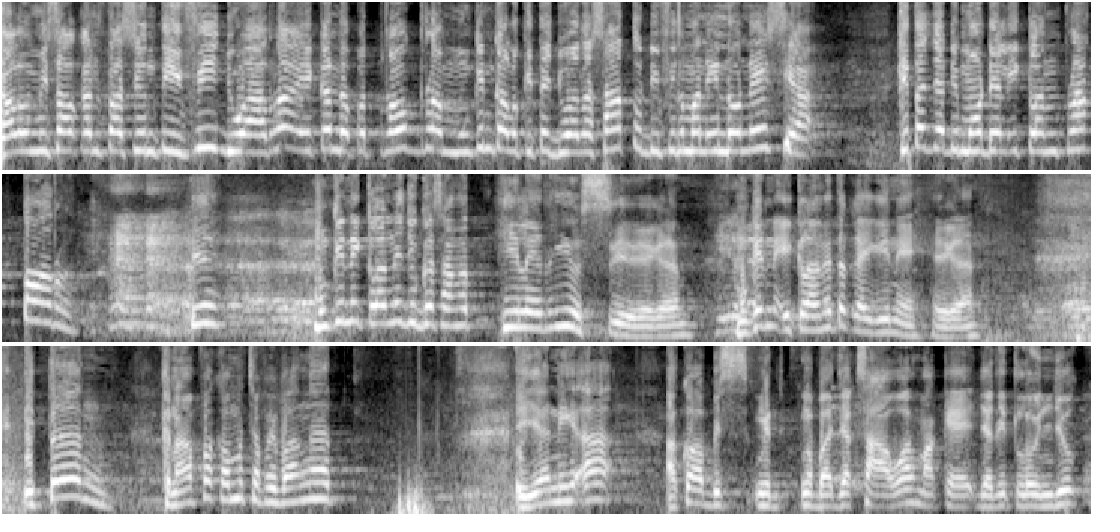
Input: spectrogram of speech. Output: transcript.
Kalau misalkan stasiun TV juara, ya kan dapat program. Mungkin kalau kita juara satu di Firman Indonesia, kita jadi model iklan traktor. Ya. Mungkin iklannya juga sangat hilarious, ya kan? Mungkin iklannya tuh kayak gini, ya kan? Iteng, kenapa kamu capek banget? Iya nih, A. Aku habis nge- ngebajak sawah pakai jari telunjuk.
